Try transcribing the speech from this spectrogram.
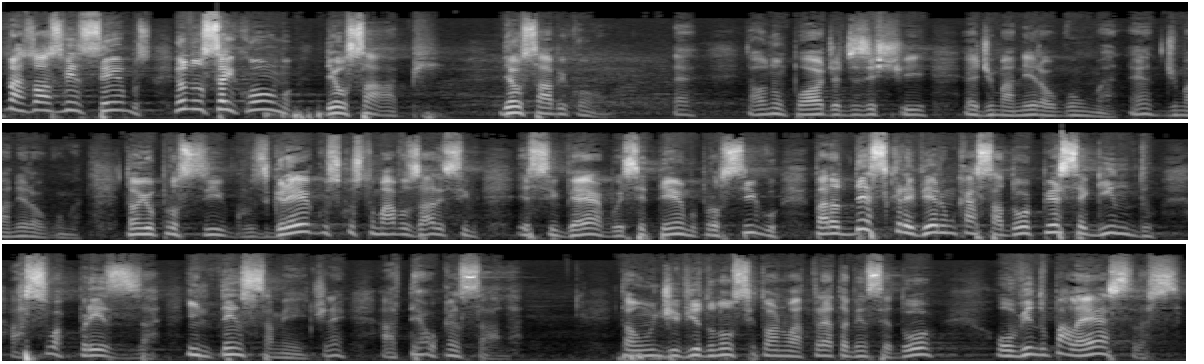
mas nós vencemos. Eu não sei como. Deus sabe. Deus sabe como. Então não pode desistir é, de maneira alguma, né? de maneira alguma. Então eu prossigo. Os gregos costumavam usar esse, esse verbo, esse termo, prossigo, para descrever um caçador perseguindo a sua presa intensamente, né? até alcançá-la. Então o indivíduo não se torna um atleta vencedor ouvindo palestras,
